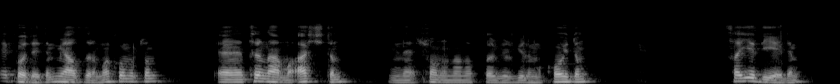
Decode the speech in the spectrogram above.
Eko dedim. Yazdırma komutum. Ee, tırnağımı açtım. Yine sonuna nokta virgülümü koydum. Sayı diyelim.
